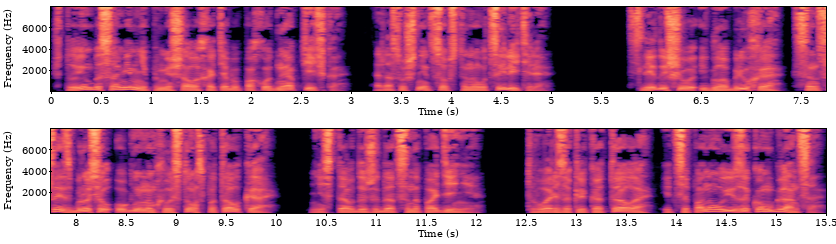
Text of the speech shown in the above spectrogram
что им бы самим не помешала хотя бы походная аптечка, раз уж нет собственного целителя. Следующего иглобрюха сенсей сбросил огненным хлыстом с потолка, не став дожидаться нападения. Тварь закликотала и цепанула языком Ганса.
